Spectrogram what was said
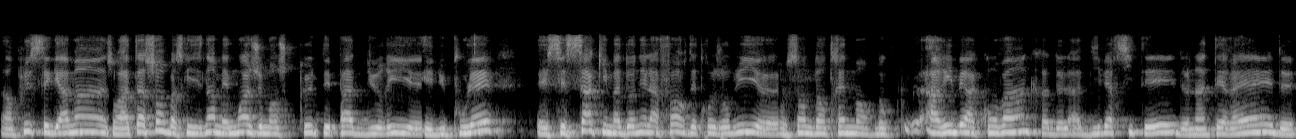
En plus, ces gamins sont attachants parce qu'ils disent non, mais moi je mange que des pâtes, du riz et du poulet. Et c'est ça qui m'a donné la force d'être aujourd'hui euh, au centre d'entraînement. Donc, arriver à convaincre de la diversité, de l'intérêt, de,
